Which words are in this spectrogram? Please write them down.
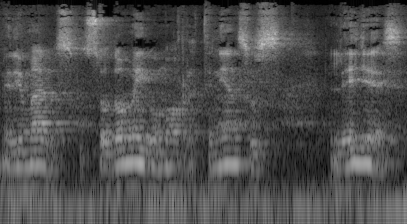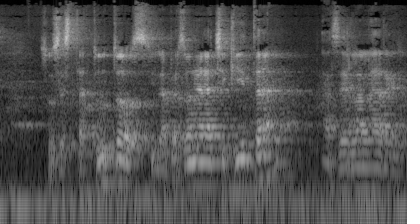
medio malos. Sodoma y Gomorra tenían sus leyes, sus estatutos. Si la persona era chiquita, hacerla larga.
